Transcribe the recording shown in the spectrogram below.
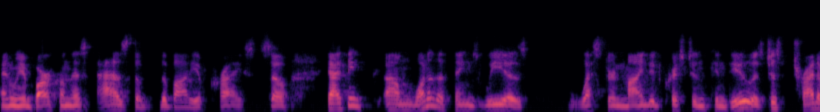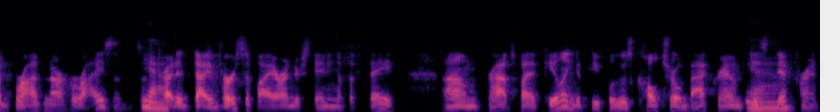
and we embark on this as the, the body of Christ. So, yeah, I think um, one of the things we as Western minded Christians can do is just try to broaden our horizons and yeah. try to diversify our understanding of the faith, um, perhaps by appealing to people whose cultural background yeah. is different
